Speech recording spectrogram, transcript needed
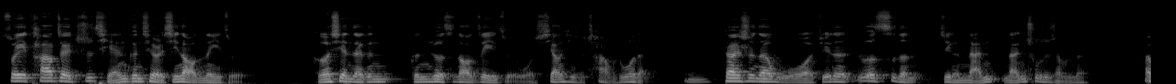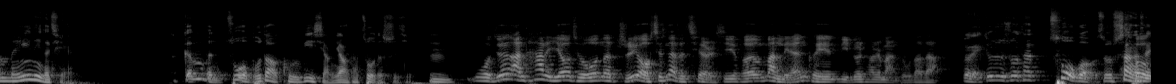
所以他在之前跟切尔西闹的那一嘴，和现在跟跟热刺闹的这一嘴，我相信是差不多的。嗯但是呢，我觉得热刺的这个难难处是什么呢？他没那个钱，他根本做不到孔蒂想要他做的事情。嗯我觉得按他的要求，那只有现在的切尔西和曼联可以理论上是满足他的。对，就是说他错过，就上个赛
